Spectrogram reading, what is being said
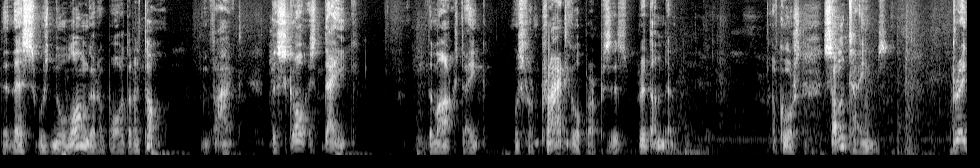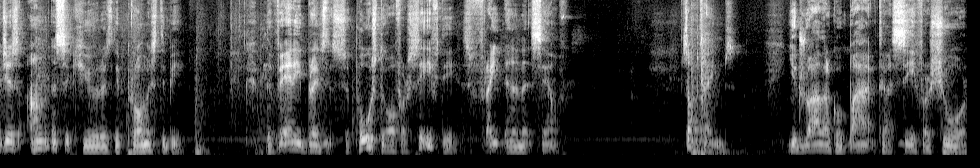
that this was no longer a border at all. In fact, the Scots Dyke, the March Dyke, was for practical purposes redundant. Of course, sometimes bridges aren't as secure as they promise to be. The very bridge that's supposed to offer safety is frightening in itself. Sometimes you'd rather go back to a safer shore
